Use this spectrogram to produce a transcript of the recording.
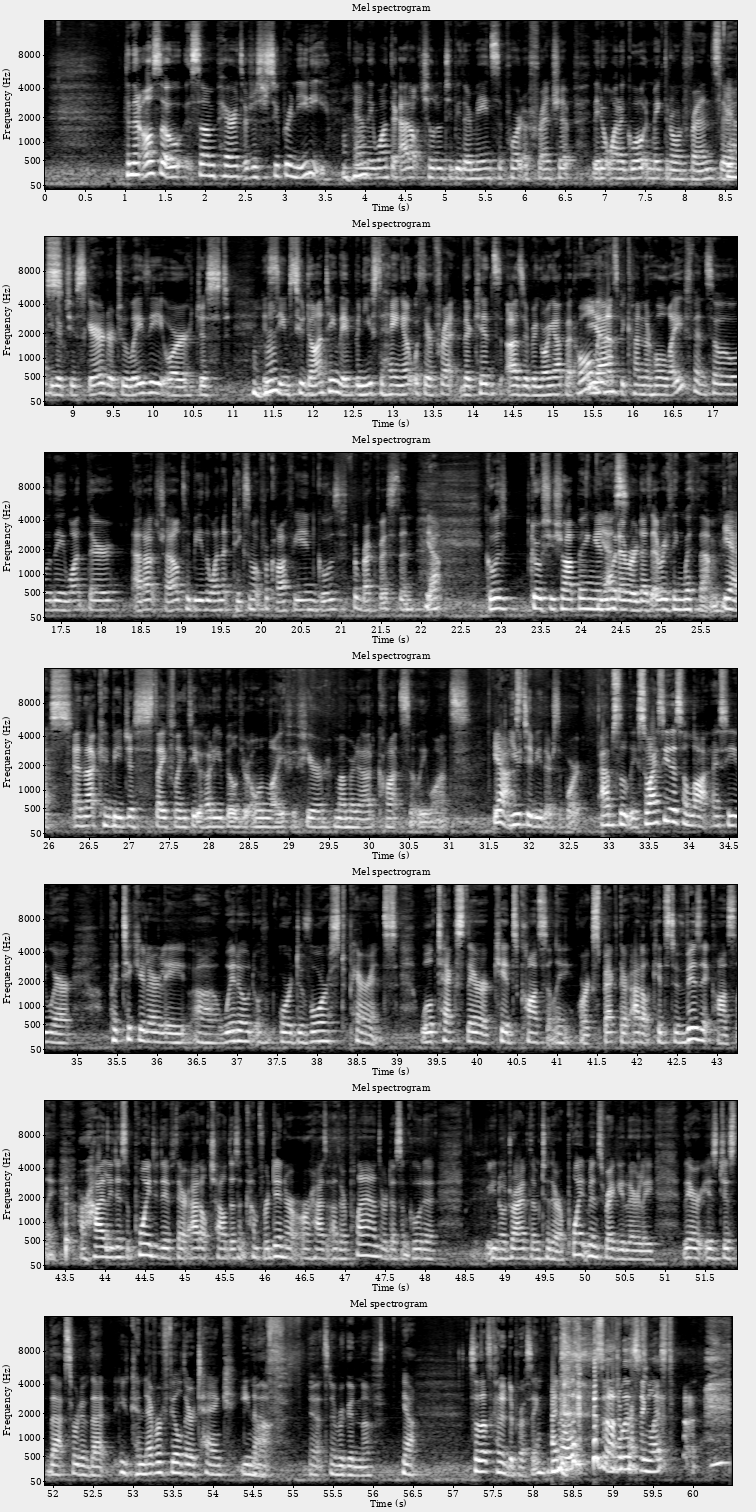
And then also, some parents are just super needy Mm-hmm. and they want their adult children to be their main support of friendship. They don't want to go out and make their own friends. They're Yes. either too scared or too lazy or just Mm-hmm. it seems too daunting. They've been used to hanging out with their friend, their kids as they've been growing up at home, Yeah. and that's become their whole life. And so they want their adult child to be the one that takes them out for coffee and goes for breakfast and yeah goes grocery shopping and Yes. whatever, does everything with them. yes And that can be just stifling too. How do you build your own life if your mom or dad constantly wants Yeah. you to be their support? absolutely so i see this a lot i see where particularly uh, widowed or, or divorced parents will text their kids constantly or expect their adult kids to visit constantly are highly disappointed if their adult child doesn't come for dinner or has other plans or doesn't go to you know drive them to their appointments regularly there is just that sort of that you can never fill their tank enough Yeah, it's never good enough. yeah So that's kind of depressing. I know is a depressing list.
